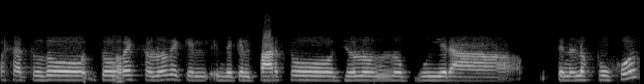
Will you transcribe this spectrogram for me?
o sea, todo, todo ah. esto, ¿no? De que, el, de que el parto yo no, no, pudiera tener los pujos,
